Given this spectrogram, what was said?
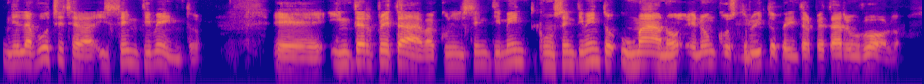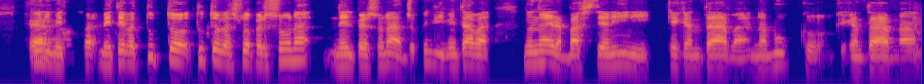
nella voce c'era il sentimento eh, interpretava con il sentimento, con sentimento umano e non costruito per interpretare un ruolo quindi Certo. metteva, metteva tutto, tutta la sua persona nel personaggio, quindi diventava, non era Bastianini che cantava Nabucco, che cantava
